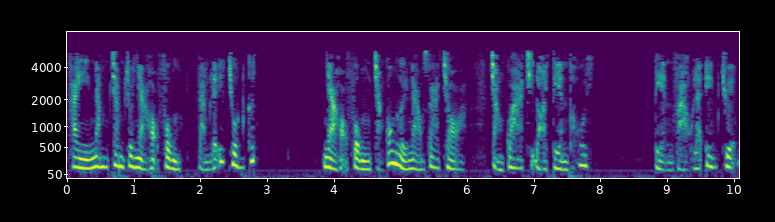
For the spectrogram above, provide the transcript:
hay năm trăm cho nhà họ Phùng làm lễ chôn cất. Nhà họ Phùng chẳng có người nào ra trò, chẳng qua chỉ đòi tiền thôi. Tiền vào là êm chuyện,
